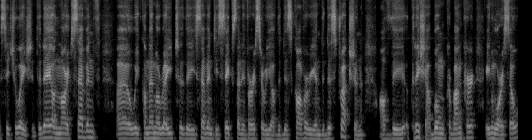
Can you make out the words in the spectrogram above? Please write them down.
situation. Today on March 7th, uh, we commemorate the 76th anniversary of the discovery and the destruction of the Krysia bunker, bunker in Warsaw,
